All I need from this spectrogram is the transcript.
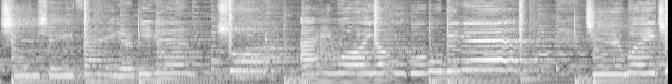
是谁在耳边说爱我永不变？只为这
